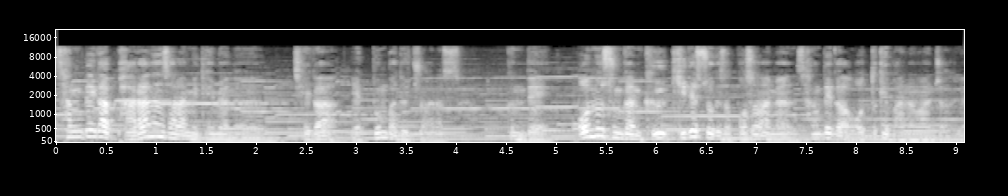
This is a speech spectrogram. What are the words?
상대가 바라는 사람이 되면은 제가 예쁨 받을 줄 알았어요 근데 어느 순간 그 기대 속에서 벗어나면 상대가 어떻게 반응하는 줄 아세요?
